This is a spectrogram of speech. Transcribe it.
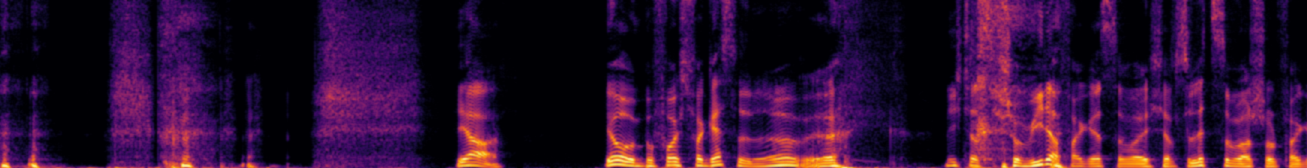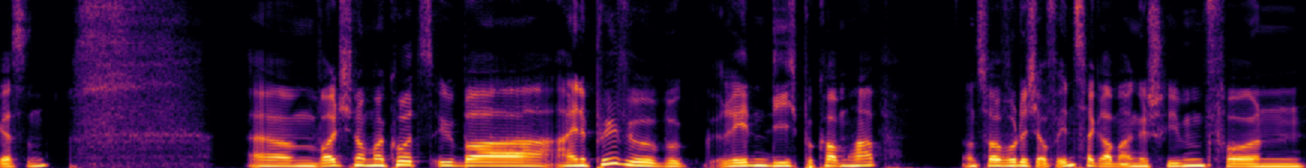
ja. Jo, und bevor ich vergesse, ne? äh, Nicht, dass ich schon wieder vergesse, weil ich habe es letzte Mal schon vergessen. Ähm, wollte ich noch mal kurz über eine Preview reden, die ich bekommen habe. Und zwar wurde ich auf Instagram angeschrieben von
